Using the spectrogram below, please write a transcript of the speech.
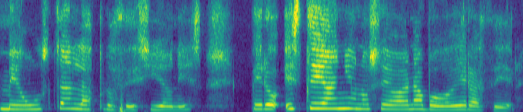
me gustan las procesiones, pero este año no se van a poder hacer.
